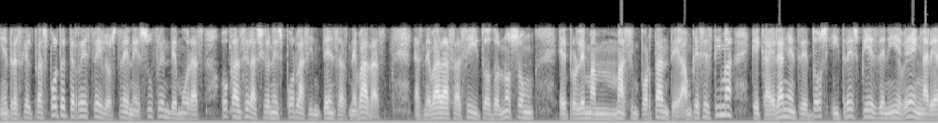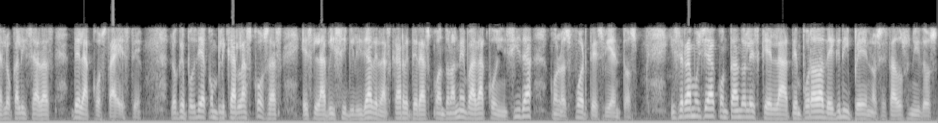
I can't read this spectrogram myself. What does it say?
mientras que el transporte terrestre y los trenes sufren demoras o cancelaciones por las intensas nevadas. Las nevadas así y todo no son el problema más importante, aunque se estima que caerán entre 2 y 3 pies de nieve en áreas localizadas de la costa este. Lo que podría complicar las cosas es la visibilidad de las carreteras cuando la nevada coincida con los fuertes vientos. Y cerramos ya contándoles que la temporada de gripe en los Estados Unidos,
